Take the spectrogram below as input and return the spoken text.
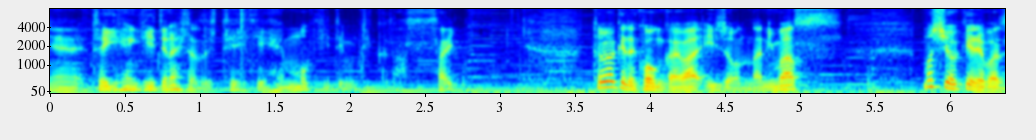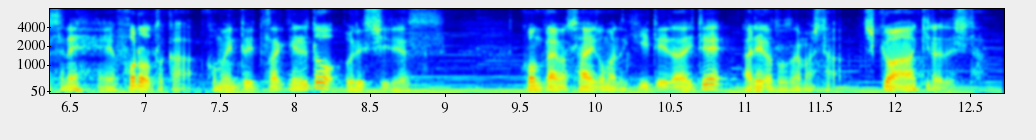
えー、定義編聞いてない人はぜひ定義編も聞いてみてください。というわけで今回は以上になります。もしよければですね、フォローとかコメントいただけると嬉しいです。今回も最後まで聞いていただいてありがとうございました。ちくわんあきらでした。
